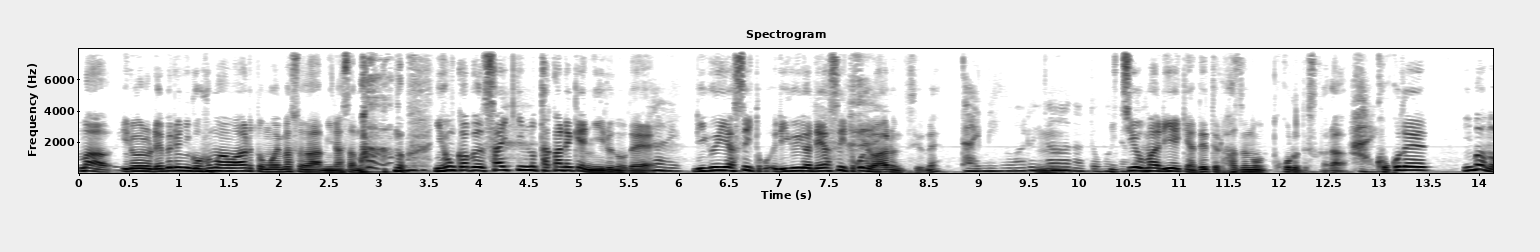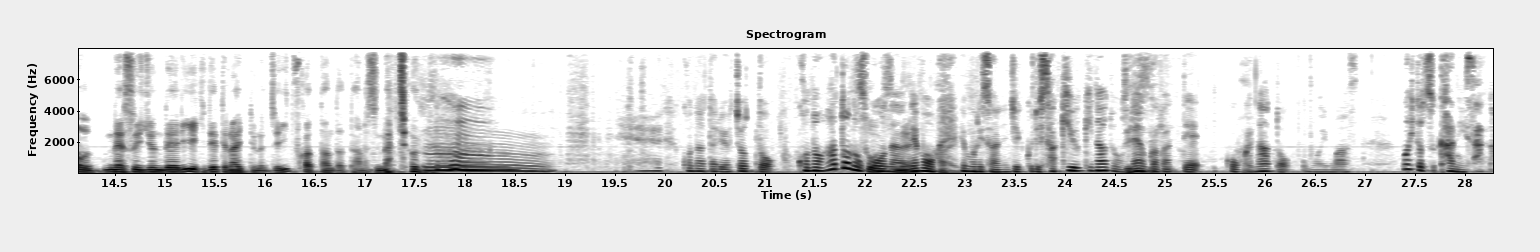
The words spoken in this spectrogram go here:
まあ、いろいろレベルにご不満はあると思いますが、皆様、あの日本株、最近の高値圏にいるので、はい、利食いやすいとこ、利食いが出やすいところではあるんですよね。タイミング悪いななんて思い、うん、一応、まあ、利益が出てるはずのところですから、はい、ここで今の、ね、水準で利益出てないっていうのは、じゃあ、いつ買ったんだって話になっちゃうんで。うん。この辺りはちょっとこの後のコーナーでも、ね。はい、江森さんにじっくり先行きなどをね伺っていこうかなと思います、はい、もう一つカニさんの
